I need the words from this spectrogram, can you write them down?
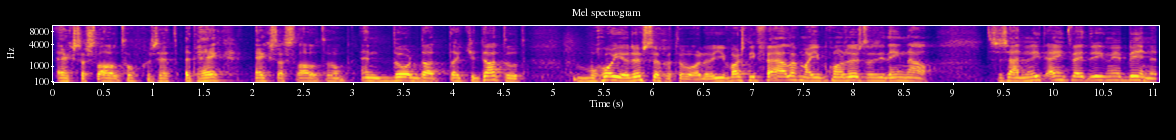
extra sloot opgezet, het hek extra sloot op. En doordat dat je dat doet, begon je rustiger te worden. Je was niet veilig, maar je begon rustig. Dus je denkt, nou, ze zijn er niet 1, 2, 3 meer binnen.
